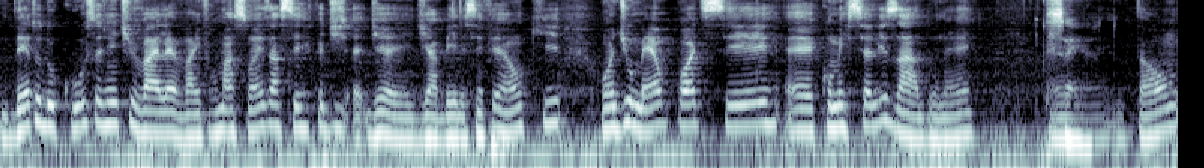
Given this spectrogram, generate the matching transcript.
dentro do curso a gente vai levar informações acerca de, de, de abelhas sem ferrão que onde o mel pode ser é, comercializado, né? Certo. É, então,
